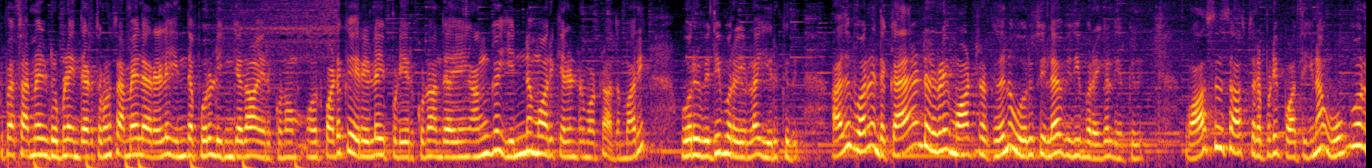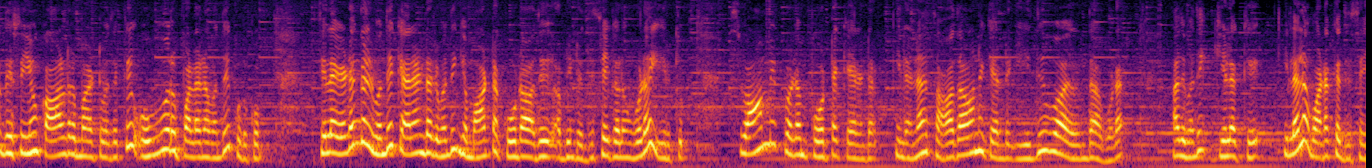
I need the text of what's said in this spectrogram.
இப்போ சமையல் ரூமில் இந்த இடத்துல சமையல் அறையில் இந்த பொருள் இங்கே தான் இருக்கணும். ஒரு படுக்கை அறையில் இப்படி இருக்கணும். அந்த அங்கே என்ன மாதிரி கேலண்டர் மட்டும் அந்த மாதிரி ஒரு விதிமுறைகள்லாம் இருக்குது. அதுபோல் இந்த கேலண்டர்களை மாற்றுறதுன்னு ஒரு சில விதிமுறைகள் இருக்குது. வாஸ்து சாஸ்திரப்படி பார்த்தீங்கன்னா ஒவ்வொரு திசையும் காலண்டர் மாட்டுவதற்கு ஒவ்வொரு பலனை வந்து கொடுக்கும். சில இடங்கள் வந்து கேலண்டர் வந்து இங்கே மாட்டக்கூடாது அப்படின்ற திசைகளும் கூட இருக்குது சுவாமி படம் போட்ட கேலண்டர் இல்லைன்னா சாதாரண கேலண்டர் எதுவாக இருந்தால் கூட அது வந்து கிழக்கு இல்லைன்னா வடக்கு திசை.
